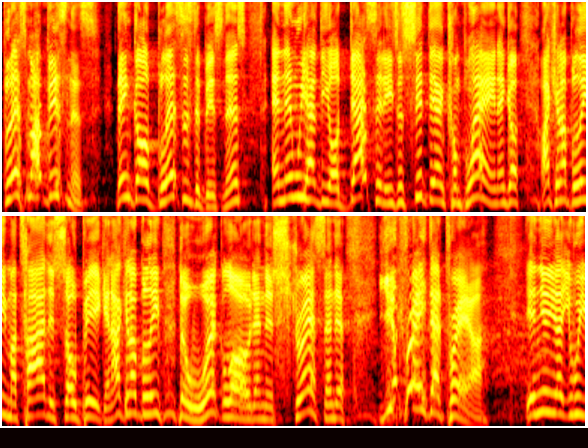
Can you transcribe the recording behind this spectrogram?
bless my business. Then God blesses the business, and then we have the audacity to sit there and complain and go, I cannot believe my tithe is so big, and I cannot believe the workload and the stress and the. You prayed that prayer. And you, we,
